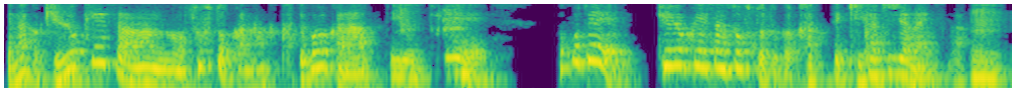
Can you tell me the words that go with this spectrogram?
なんか給与計算のソフトかなんか買ってこようかなって言って、そこで給与計算ソフトとか買ってきがちじゃないですか。うん、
